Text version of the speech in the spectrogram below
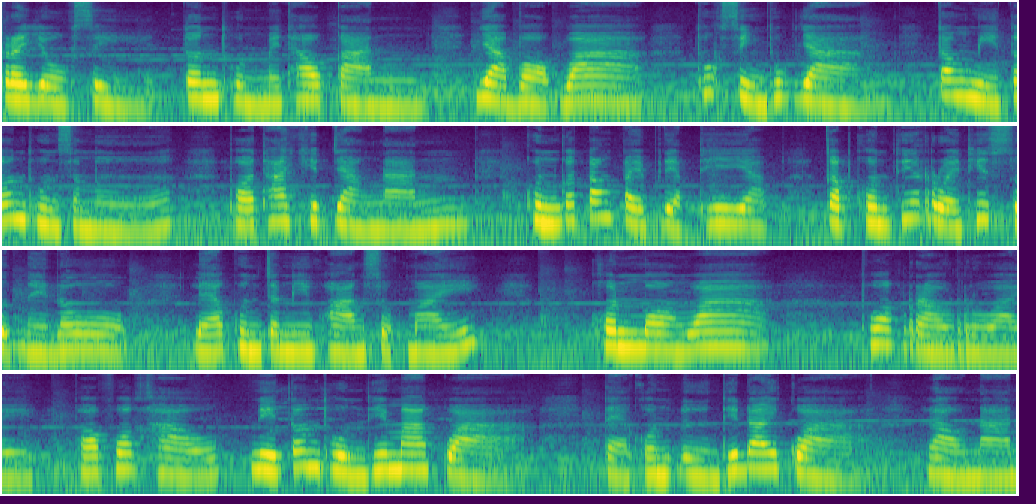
ประโยคสี่ต้นทุนไม่เท่ากัน อย่าบอกว่า ทุกสิ่งทุกอย่างต้องมีต้นทุนเสมอ เพราะถ้าคิดอย่างนั้น คุณก็ต้องไปเปรียบเทียบ กับคนที่รวยที่สุดในโลก แล้วคุณจะมีความสุขไหม คนมองว่า พวกเรารวย เพราะพวกเขามีต้นทุนที่มากกว่า แต่คนอื่นที่ด้อยกว่า เหล่านั้น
